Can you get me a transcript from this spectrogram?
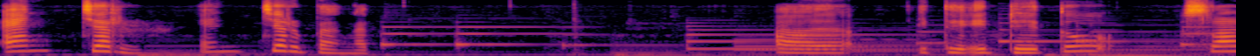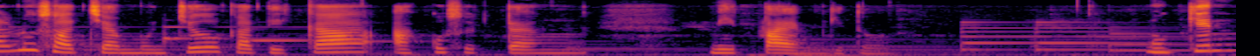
encer encer banget. Uh, ide-ide itu selalu saja muncul ketika aku sedang me time gitu. Mungkin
